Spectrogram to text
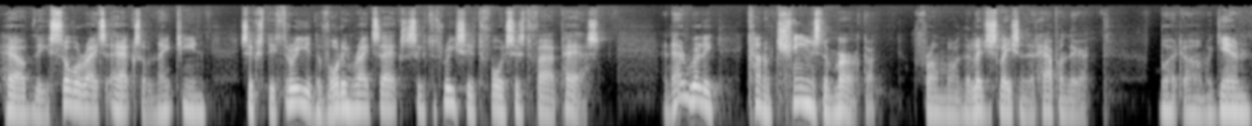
have the Civil Rights Acts of 1963, the Voting Rights Acts of 63, 64, 65 passed. And that really kind of changed America from uh, the legislation that happened there. But um, again,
